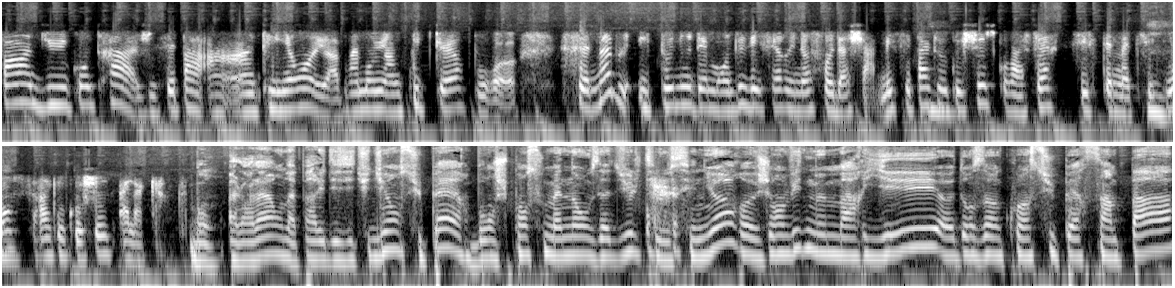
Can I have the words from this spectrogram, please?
fin du contrat, je sais pas, un, un client a vraiment eu un coup de cœur pour euh, ce meuble, il peut nous demander de faire une offre d'achat. Mais c'est pas quelque chose qu'on va faire systématiquement, ce sera quelque chose à la carte. Bon, alors là, on a parlé des étudiants, super. Bon, je pense maintenant aux adultes et aux seniors. Euh, J'ai envie de me marier euh, dans un coin super sympa.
